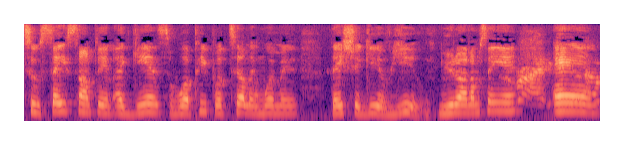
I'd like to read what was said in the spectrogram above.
to say something against what people telling women they should give you. You know what I'm saying? Right. And know,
